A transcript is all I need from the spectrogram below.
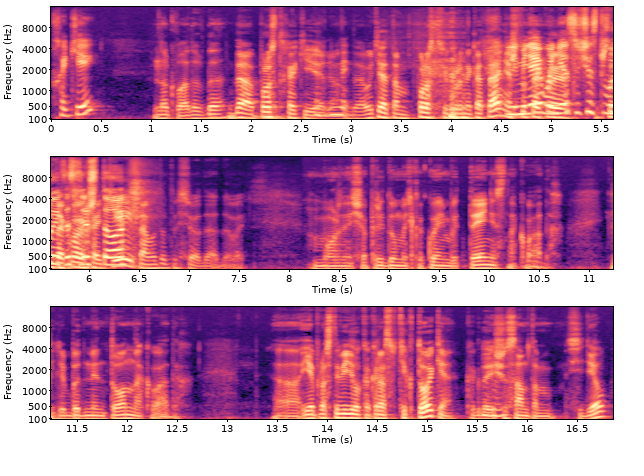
Хоккей? На квадах, да. Да, просто хоккей, Алёна, М- да. У тебя там просто фигурное катание. Для меня его не существует, если что. хоккей, там вот это все, да, давай. Можно еще придумать какой-нибудь теннис на квадах или бадминтон на квадах. А, Я просто видел как раз в ТикТоке, когда еще сам там сидел,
